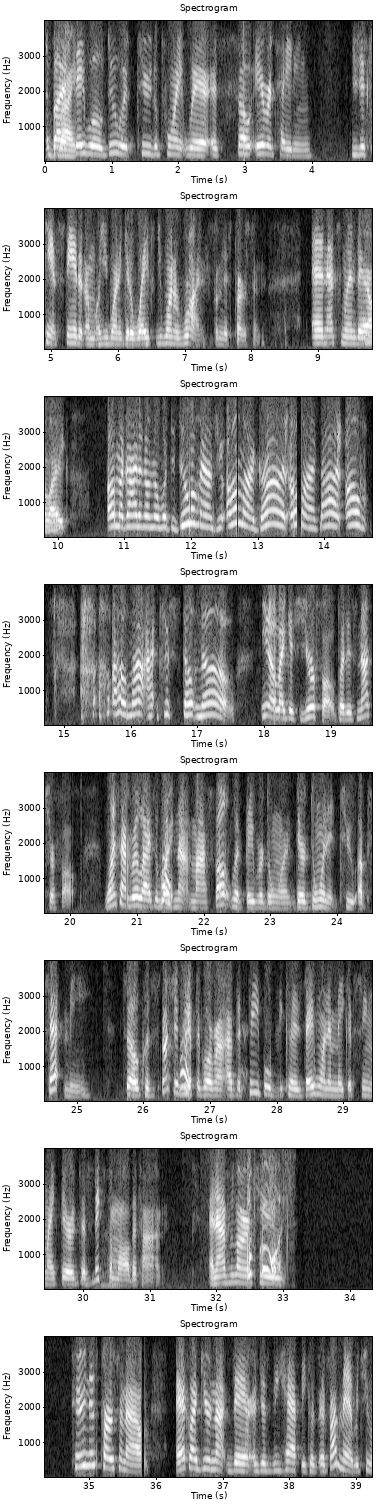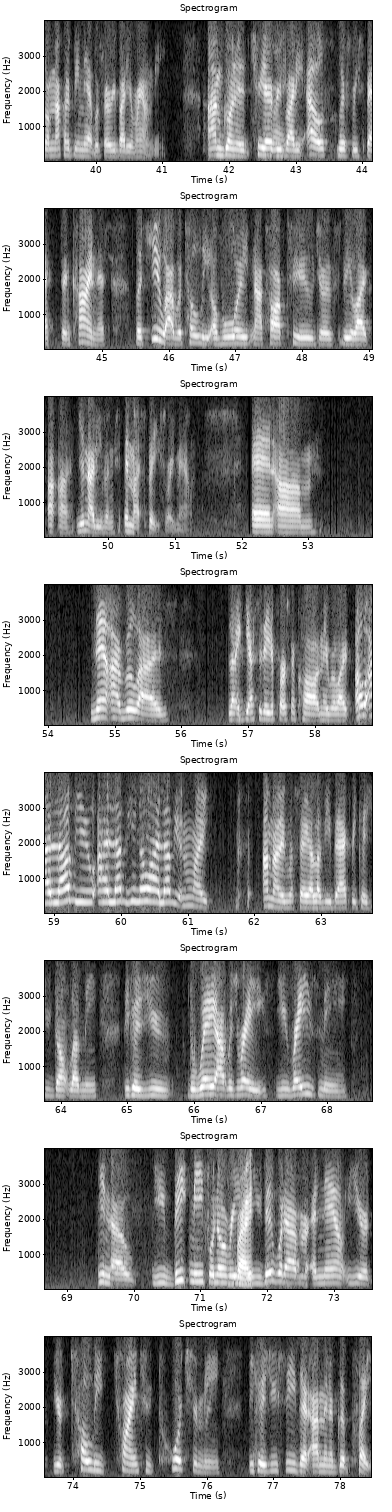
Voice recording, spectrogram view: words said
but right. they will do it to the point where it's so irritating you just can't stand it anymore. You want to get away. You want to run from this person, and that's when they're mm-hmm. like, "Oh my God, I don't know what to do around you. Oh my God, oh my God, oh, oh my, I just don't know." You know, like it's your fault, but it's not your fault. Once I realized it was right. not my fault what they were doing, they're doing it to upset me. So, because especially if right. you have to go around other people because they want to make it seem like they're the victim all the time. And I've learned of to course. tune this person out, act like you're not there, and just be happy. Because if I'm mad with you, I'm not going to be mad with everybody around me. I'm going to treat everybody right. else with respect and kindness. But you, I would totally avoid, not talk to, just be like, uh uh-uh, uh, you are not even in my space right now. And um now I realize, like yesterday, the person called and they were like, "Oh, I love you, I love you, no, I love you," and I'm like, I'm not even gonna say I love you back because you don't love me because you the way I was raised, you raised me, you know, you beat me for no reason, right. you did whatever, and now you're you're totally trying to torture me because you see that I'm in a good place.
